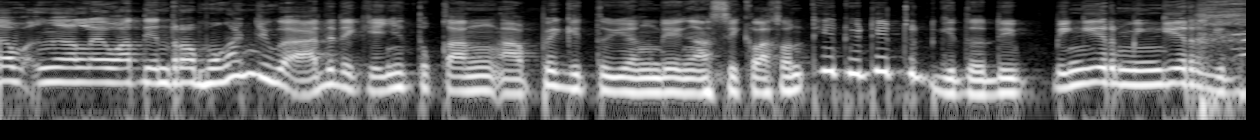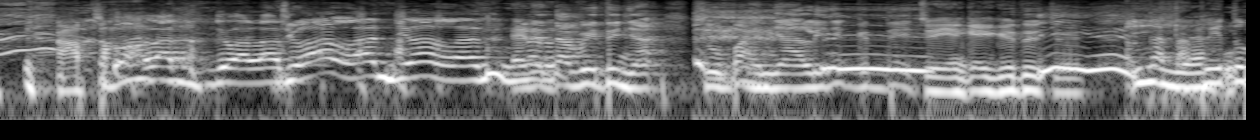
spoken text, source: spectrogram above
nge- ngelewatin rombongan juga ada deh kayaknya tukang apa gitu yang dia ngasih klakson titut titut gitu di pinggir minggir gitu. Apa? Jualan, jualan. jualan, jualan. Eh Bener. tapi itu ny sumpah nyalinya gede cuy yang kayak gitu cuy. Enggak, tapi itu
